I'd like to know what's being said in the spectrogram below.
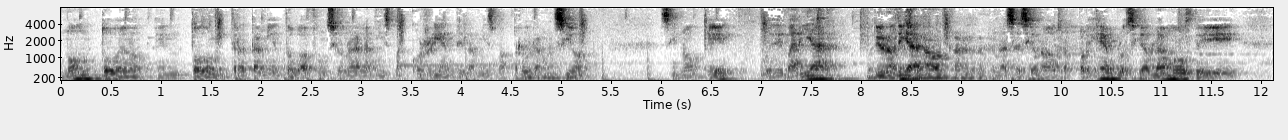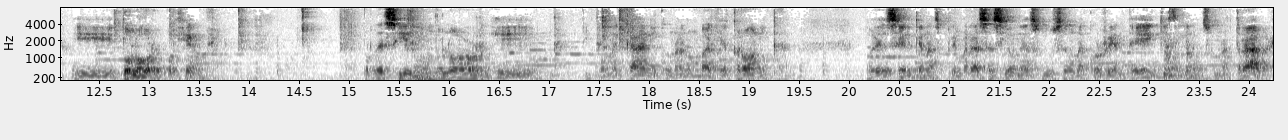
no en todo, en todo mi tratamiento va a funcionar la misma corriente, la misma programación, sino que puede variar. de una sesión a otra, De una sesión a otra. Por ejemplo, si hablamos de eh, dolor, por ejemplo, por decir, un dolor eh, tipo mecánico, una lumbalgia crónica. Puede ser que en las primeras sesiones use una corriente X, digamos una Traver.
